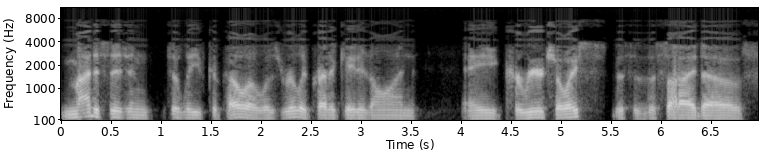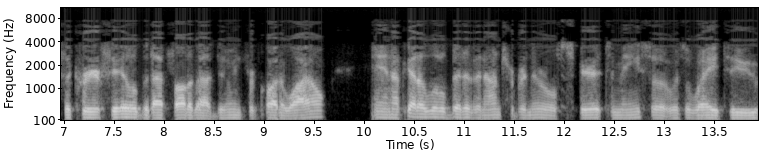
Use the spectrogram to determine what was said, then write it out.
My decision to leave Capella was really predicated on a career choice. This is the side of the career field that I've thought about doing for quite a while. And I've got a little bit of an entrepreneurial spirit to me, so it was a way to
